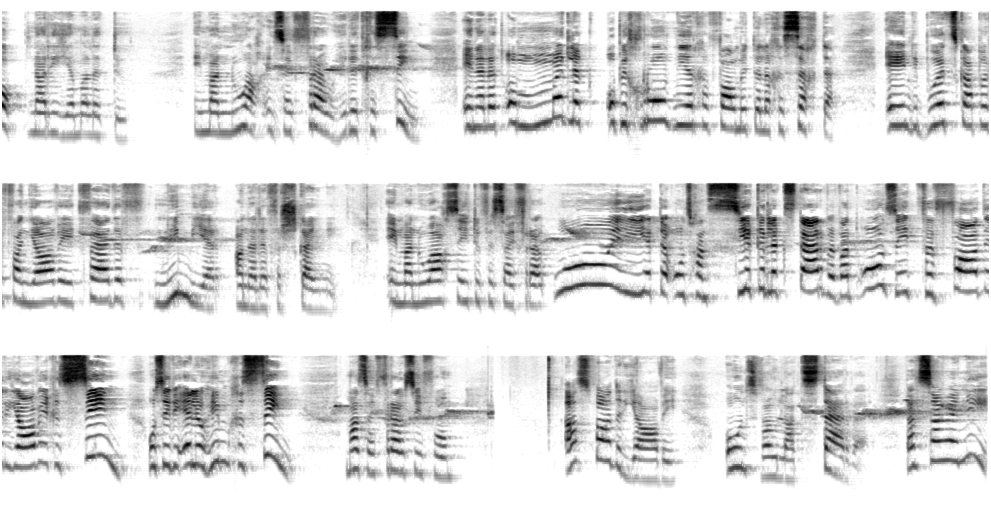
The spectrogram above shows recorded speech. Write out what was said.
op na die hemele toe. En Manoach en sy vrou het het gesien en hulle het onmiddellik op die grond neergeval met hulle gezichte en die boodskapper van Yahweh het verder nie meer aan hulle verskyn nie. En Manoach sê toe vir sy vrou, oe, jete, ons gaan sekerlik sterwe, want ons het vir vader Yahweh gesien, ons het die Elohim gesien. Maar sy vrou sê vir hom, as vader Yahweh ons wou laat sterwe, dan sou hy nie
